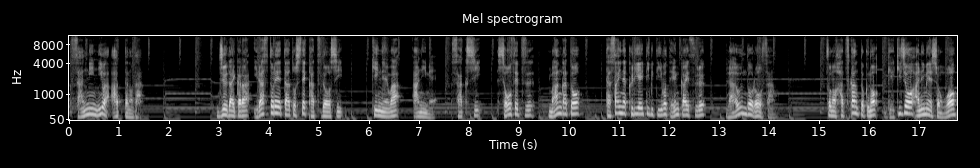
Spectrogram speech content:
3人にはあったのだ。10代からイラストレーターとして活動し近年はアニメ作詞小説漫画と多彩なクリエイティビティを展開するラウンドローさん。その初監督の劇場アニメーションを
